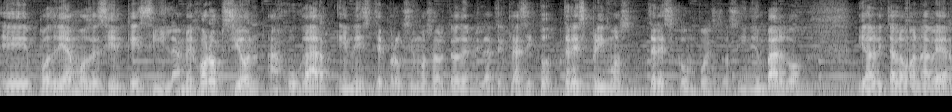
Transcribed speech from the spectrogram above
eh, podríamos decir que sí, la mejor opción a jugar en este próximo sorteo de Melate Clásico, 3 primos, 3 compuestos. Sin embargo, y ahorita lo van a ver,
